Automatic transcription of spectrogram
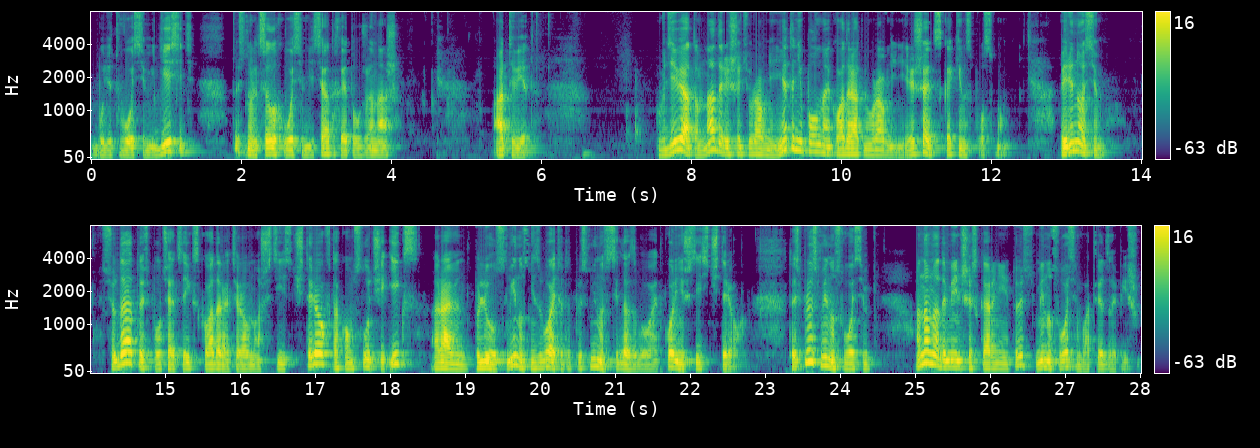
будет 8,10, то есть 0,8 это уже наш ответ. В девятом надо решить уравнение. Это не полное квадратное уравнение. Решается каким способом? Переносим сюда, то есть получается x в квадрате равно 64. В таком случае x равен плюс-минус. Не забывайте, вот этот плюс-минус всегда забывает. Корень из 64. То есть плюс-минус 8. А нам надо меньше из корней, то есть минус 8 в ответ запишем.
